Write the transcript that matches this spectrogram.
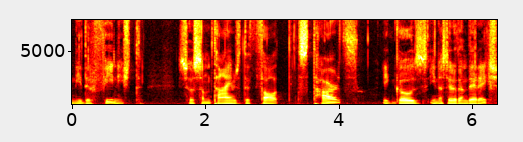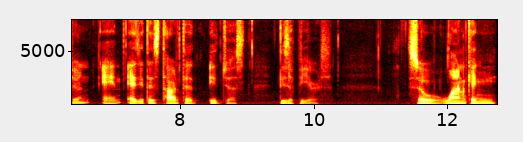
neither finished. So sometimes the thought starts, it goes in a certain direction, and as it has started, it just disappears. So one can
